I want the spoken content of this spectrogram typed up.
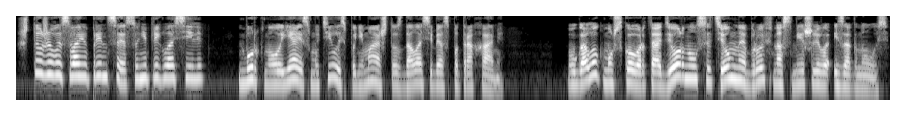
«Что же вы свою принцессу не пригласили?» Буркнула я и смутилась, понимая, что сдала себя с потрохами. — Уголок мужского рта дернулся, темная бровь насмешливо изогнулась.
